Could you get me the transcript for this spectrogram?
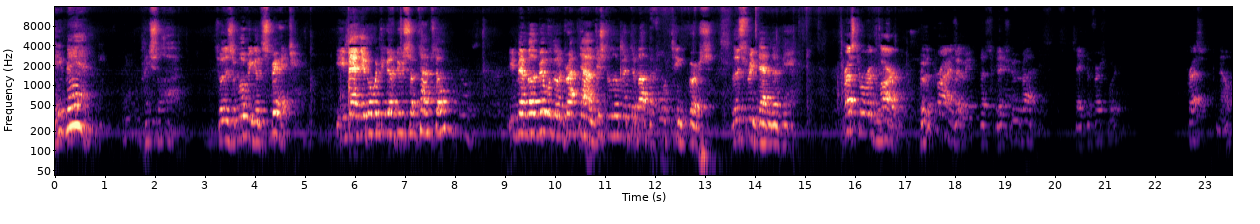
Amen. Praise the Lord. So there's a moving of the Spirit. Amen. You know what you got to do sometimes, though? Amen, Brother Bill, we're going to drop down just a little bit to about the 14th verse. Let's read that a little bit. Press toward the mark for the prize Wait, of wait, let's, let's do it right. Say the first word. press. No.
